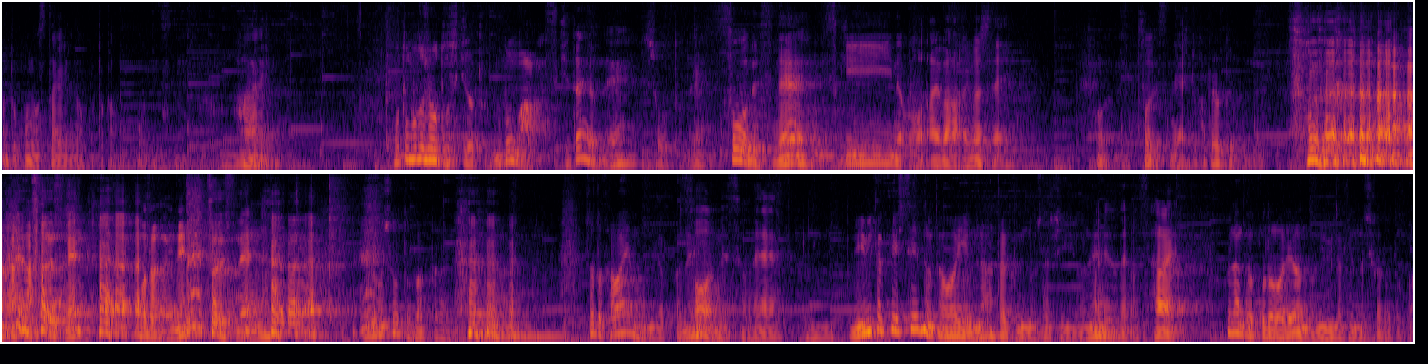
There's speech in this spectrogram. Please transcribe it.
あとこのスタイルの子とかも多いですね、うん、はい。もともとショート好きだったもともまあ好きだよね。ショートね。そうですね、うん、好きなのあればありましたね。そうだね。そうですね。偏ってるもんね そうですね。お互いね。そうですね。俺もショートばっかだったちょっと可愛いもんやっぱね。そうなんですよね。うん、耳かけしてるの可愛いよね、畑君の写真はね。ありがとうございます。はい。これなんかこだわりあるの耳かけの仕方とか。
